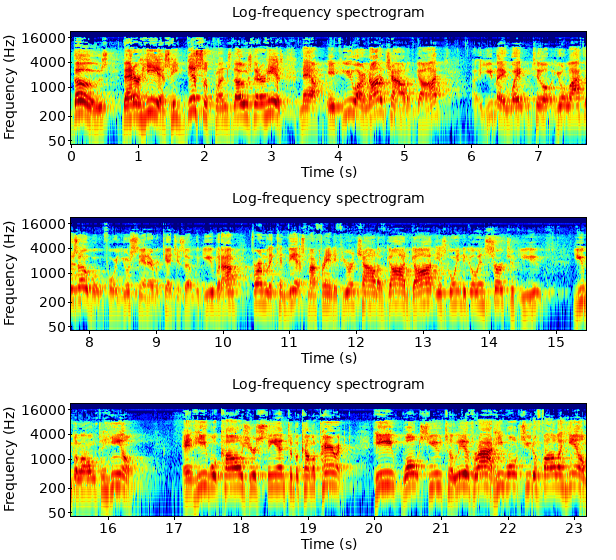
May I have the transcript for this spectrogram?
those that are His. He disciplines those that are His. Now, if you are not a child of God, uh, you may wait until your life is over before your sin ever catches up with you. But I'm firmly convinced, my friend, if you're a child of God, God is going to go in search of you. You belong to Him. And He will cause your sin to become apparent. He wants you to live right. He wants you to follow Him.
